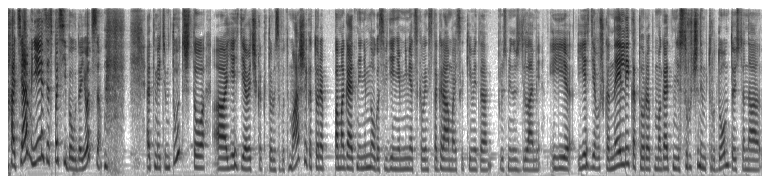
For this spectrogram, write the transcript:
Хотя мне за спасибо удается. Отметим тут, что а, есть девочка, которую зовут Маша, которая помогает мне немного с ведением немецкого инстаграма и с какими-то плюс-минус делами. И есть девушка Нелли, которая помогает мне с ручным трудом, то есть она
